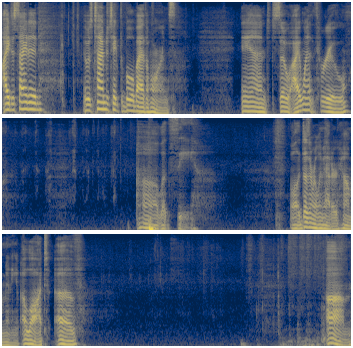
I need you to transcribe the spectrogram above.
I decided it was time to take the bull by the horns. And so I went through, uh, let's see. Well, it doesn't really matter how many, a lot of um,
